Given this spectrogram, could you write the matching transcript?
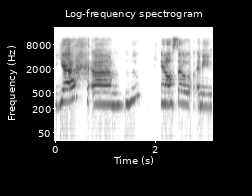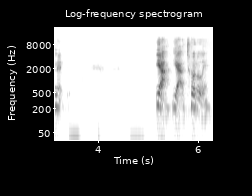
Yeah. Um, mm-hmm. And also, I mean, yeah, yeah, totally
